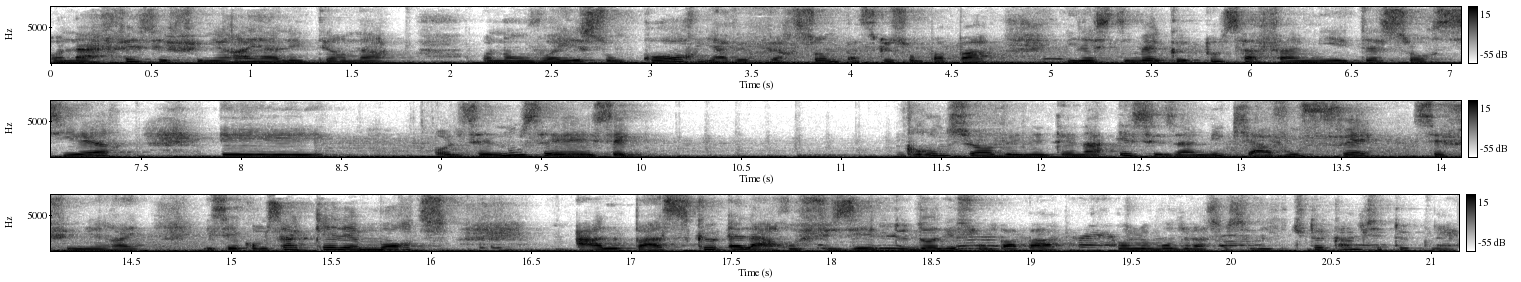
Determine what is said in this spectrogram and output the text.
on a fait ses funérailles à l'internat. On a envoyé son corps, il n'y avait personne parce que son papa, il estimait que toute sa famille était sorcière. Et on- c'est nous, c'est grande sœur de l'internat et ses amis qui avons fait ses funérailles. Et c'est comme ça qu'elle est morte parce qu'elle a refusé de donner son papa dans le monde de la sorcellerie. Tu te calmes, s'il te plaît.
